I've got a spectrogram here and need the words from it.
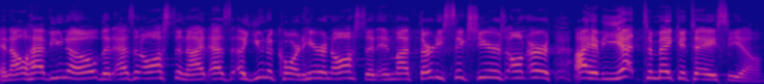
and I'll have you know that as an Austinite, as a unicorn here in Austin, in my 36 years on earth, I have yet to make it to ACL.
